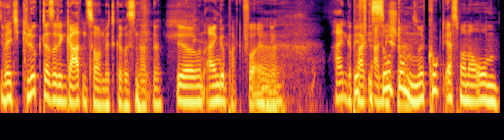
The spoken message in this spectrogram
welch Glück, dass er den Gartenzaun mitgerissen hat. Ne? Ja, und eingepackt vor allen Dingen. Biff Eingepackt, ist so dumm, ne? Guckt erstmal nach oben.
